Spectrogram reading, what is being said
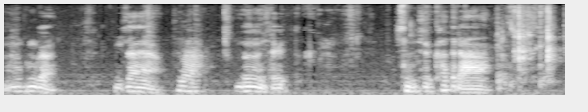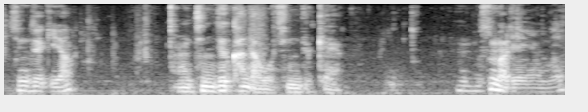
음, 그니까 유자야 나, 너는 되게 진득하더라 진득이야? 음, 진득한다고 진득해 음, 무슨 말이에요, 언니?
